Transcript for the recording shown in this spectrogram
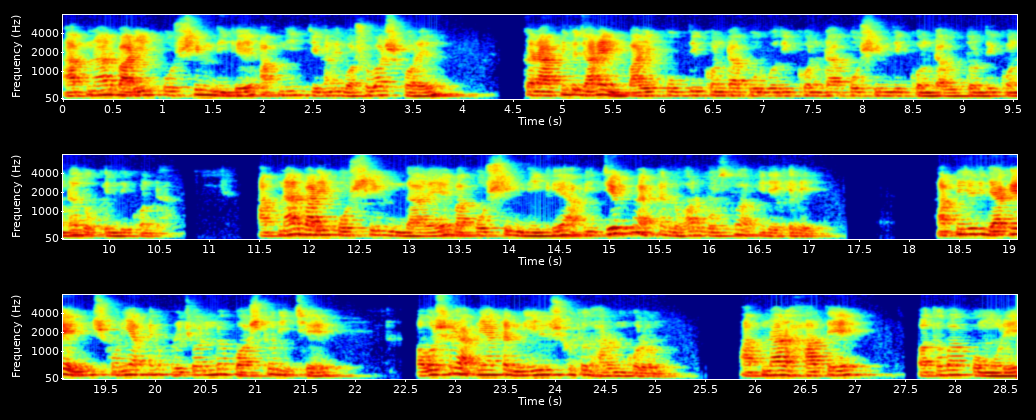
আপনার বাড়ির পশ্চিম দিকে আপনি যেখানে বসবাস করেন, কারণ আপনি তো জানেন বাড়ির পূব দিক কোনটা, পূর্ব দিক কোনটা, পশ্চিম দিক কোনটা, উত্তর দিক কোনটা, দক্ষিণ দিক কোনটা। আপনার বাড়ির পশ্চিম দ্বারে বা পশ্চিম দিকে আপনি যে কোনো একটা লোহার বস্তু আপনি রেখে দিন। আপনি যদি দেখেন শনি আপনাকে প্রচণ্ড কষ্ট দিচ্ছে, অবশ্যই আপনি একটা নীল সুতো ধারণ করুন। আপনার হাতে অথবা কোমরে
